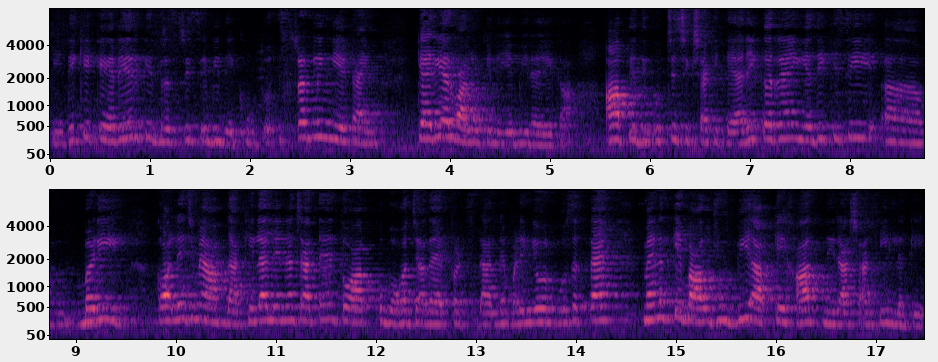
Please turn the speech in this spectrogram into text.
की। देखिए कैरियर की दृष्टि से भी देखूँ तो स्ट्रगलिंग ये टाइम कैरियर वालों के लिए भी रहेगा। आप यदि उच्च शिक्षा की तैयारी कर रहे हैं, यदि किसी बड़ी कॉलेज में आप दाखिला लेना चाहते हैं तो आपको बहुत ज़्यादा एफर्ट्स डालने पड़ेंगे और हो सकता है मेहनत के बावजूद भी आपके हाथ निराशा ही लगे।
